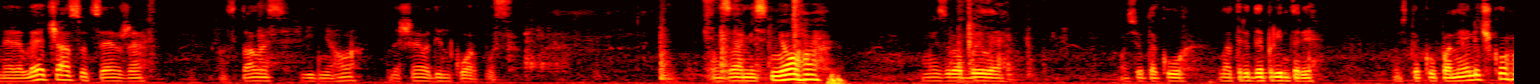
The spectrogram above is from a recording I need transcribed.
не реле часу, це вже осталось від нього лише один корпус. Замість нього ми зробили ось таку на 3D принтері ось таку панелечку,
